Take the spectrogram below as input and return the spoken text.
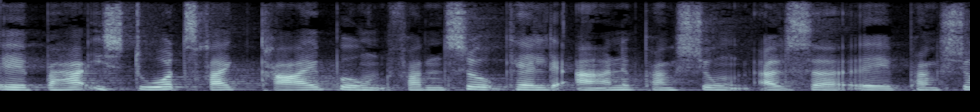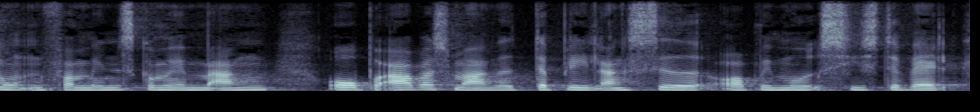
øh, bare i store træk drejebogen fra den såkaldte Arne-pension, altså øh, pensionen for mennesker med mange år på arbejdsmarkedet, der blev lanceret op imod sidste valg.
